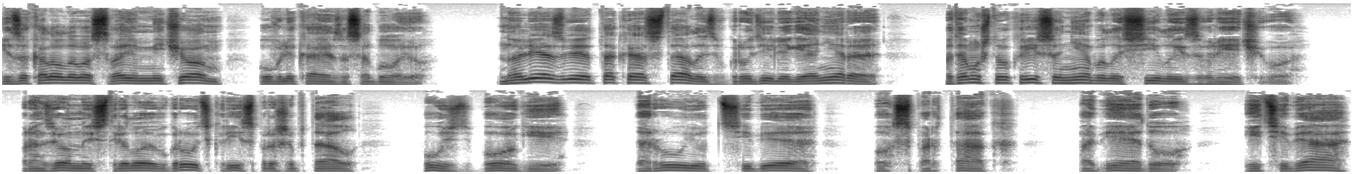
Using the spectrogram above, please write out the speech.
и заколол его своим мечом, увлекая за собою. Но лезвие так и осталось в груди легионера, потому что у Криса не было силы извлечь его. Пронзенный стрелой в грудь, Крис прошептал «Пусть боги даруют тебе, о Спартак, победу, и тебя...»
